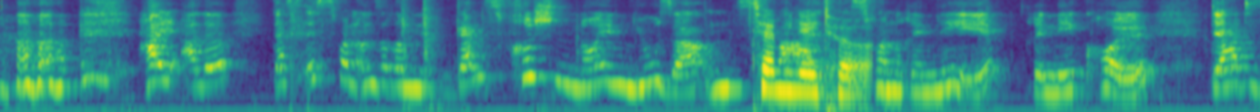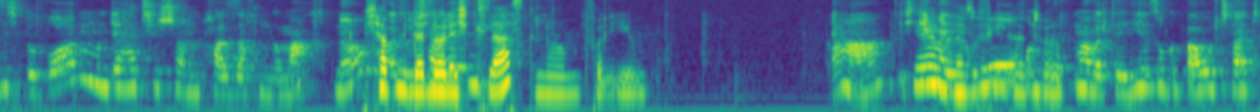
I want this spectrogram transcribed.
Hi alle, das ist von unserem ganz frischen neuen User und zwar Terminator. ist das von René, René Koll. Der hatte sich beworben und der hat hier schon ein paar Sachen gemacht. Ne? Ich habe Also mir da hab neulich letztens- Glas genommen von ihm. ja, ich Ja, gehe mal er hier so viel hoch und guck mal, was der hier so gebaut hat.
